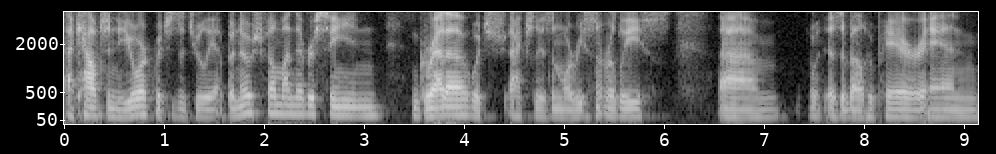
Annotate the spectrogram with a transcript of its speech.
a Couch in New York, which is a Juliette Binoche film I've never seen. Greta, which actually is a more recent release um, with Isabelle Huppert and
